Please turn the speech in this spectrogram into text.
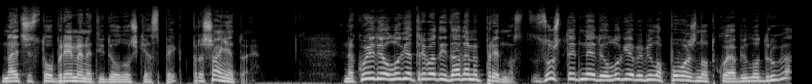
најчесто обременет идеолошки аспект. Прашањето е, на која идеологија треба да ја дадеме предност? Зошто една идеологија би била поважна од која било друга?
